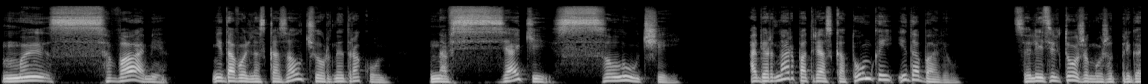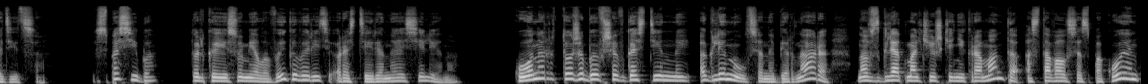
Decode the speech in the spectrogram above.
«Мы с вами», — недовольно сказал черный дракон. «На всякий случай». А Бернар потряс котомкой и добавил. «Целитель тоже может пригодиться». «Спасибо», — только и сумела выговорить растерянная Селена. Конор, тоже бывший в гостиной, оглянулся на Бернара, но взгляд мальчишки-некроманта оставался спокоен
